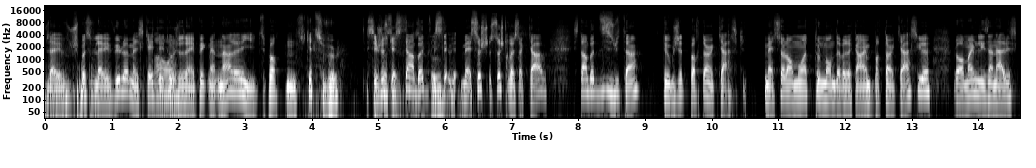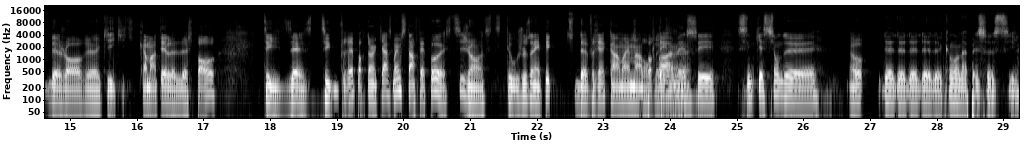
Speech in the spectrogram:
Vous avez, je sais pas si vous l'avez vu, là, mais le skate Ah, est aux ouais. Jeux Olympiques maintenant. Là, il- tu portes une- ce que tu veux. C'est juste Ça, que si t'es en bas de. cool. Mais ça, je- ça, je trouvais ça cave. Si t'es en bas de 18 ans, t'es obligé de porter un casque. Mais selon moi, tout le monde devrait quand même porter un casque. Là. Genre, même les analystes de genre euh, qui, qui- qui commentaient le, le sport, ils disaient, tu devrais porter un casque. Même si t'en fais pas, si genre, si t'es aux Jeux Olympiques, tu devrais quand même en porter Ah, un. mais c'est c'est une question de, Oh. de, de, de, de, de- Comment on appelle ça aussi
